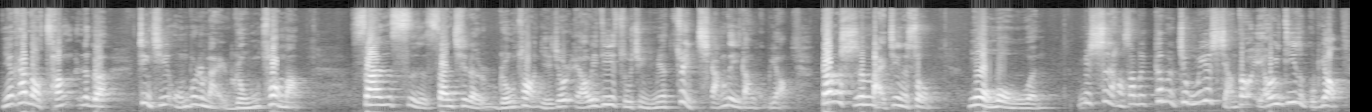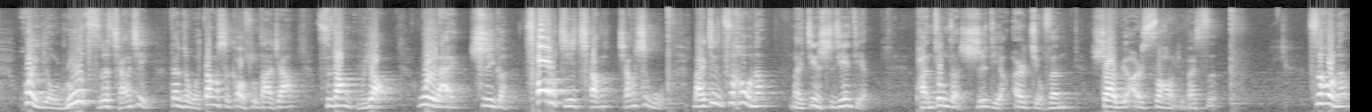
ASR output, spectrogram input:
你要看到长那个近期我们不是买融创吗？三四三七的融创，也就是 LED 族群里面最强的一档股票，当时买进的时候默默无闻。因为市场上面根本就没有想到 LED 的股票会有如此的强劲，但是我当时告诉大家，此档股票未来是一个超级强强势股。买进之后呢，买进时间点，盘中的十点二十九分，十二月二十四号礼拜四之后呢，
